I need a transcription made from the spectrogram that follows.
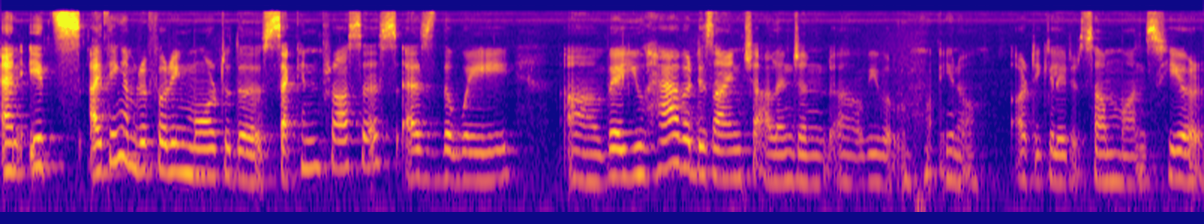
And it's, I think I'm referring more to the second process as the way uh, where you have a design challenge, and uh, we will, you know, articulated some once here.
